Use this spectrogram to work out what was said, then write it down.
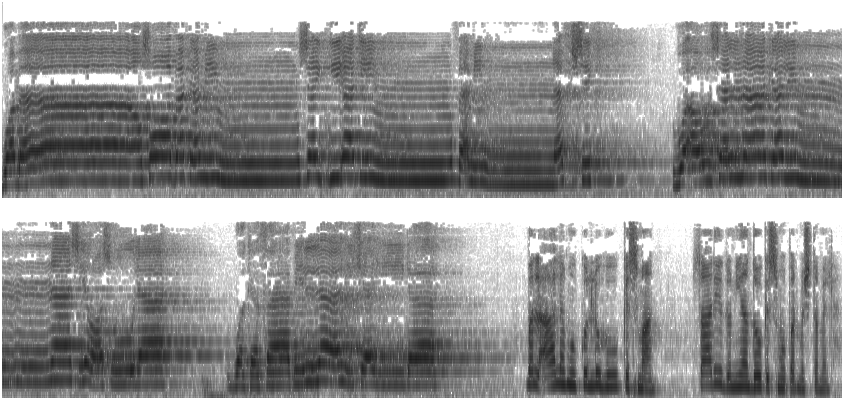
وما أصابك من سيئة فمن نفسك وأرسلناك للناس رسولا وكفى بالله شهيدا بل عالم کلو قسمان، ساری دنیا دو قسموں پر مشتمل ہے۔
